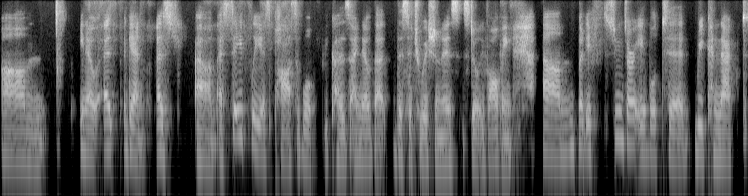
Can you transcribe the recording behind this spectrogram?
Um, you know, as, again, as um, as safely as possible, because I know that the situation is still evolving. Um, but if students are able to reconnect,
